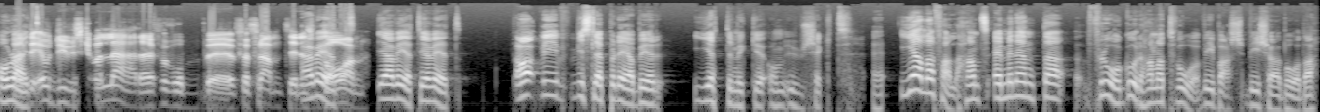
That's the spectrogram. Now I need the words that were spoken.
All right. Ja, och du ska vara lärare för, vår, för framtidens jag barn. Jag vet, jag vet. Ja, vi, vi släpper det. Jag ber jättemycket om ursäkt. Eh, I alla fall, hans eminenta frågor. Han har två. Vi, bara, vi kör båda.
